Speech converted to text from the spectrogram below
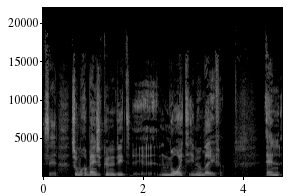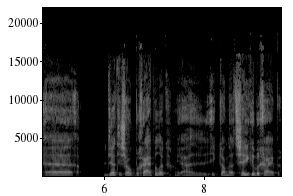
Sommige mensen kunnen dit eh, nooit in hun leven. En uh, dat is ook begrijpelijk. Ja, ik kan dat zeker begrijpen.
